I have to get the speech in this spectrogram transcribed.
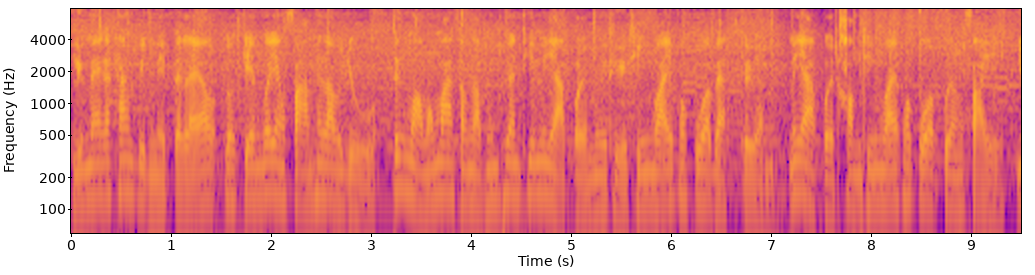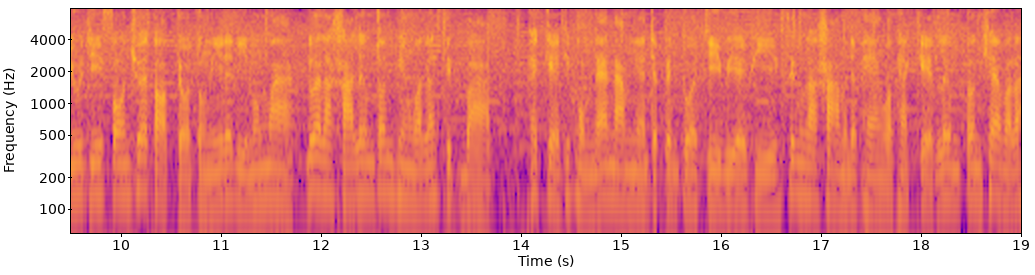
หรือแม้กระทั่งปิดเน็ตไปแล้ว ตัวเกมก็ยังฟาร์มให้เราอยู่ ซึ่งเหมาะมากๆสำหรับเพื่อนๆที่ไม่อยากเปิดมือถือทิ้งไว้เพราะกลัวแบตเสื่อมไม่อยากเปิดคอมทิ้งไว้เพราะกลัวเปลืองไฟ UG Phone ช่วยตอบโจทย์ตรงนี้ได้ดีมากๆ ด้วยราคาเริ่มต้นเพียงวันละ 10 บาท แพ็กเกจที่ผมแนะนำเนี่ยจะเป็นตัว GVIP ซึ่งราคามันจะแพงกว่าแพ็กเกจเริ่มต้นแค่วันละ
